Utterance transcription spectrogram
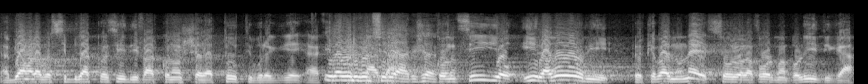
abbiamo la possibilità così di far conoscere a tutti pure chi è i lavori consigliari certo. consiglio i lavori perché poi non è solo la forma politica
